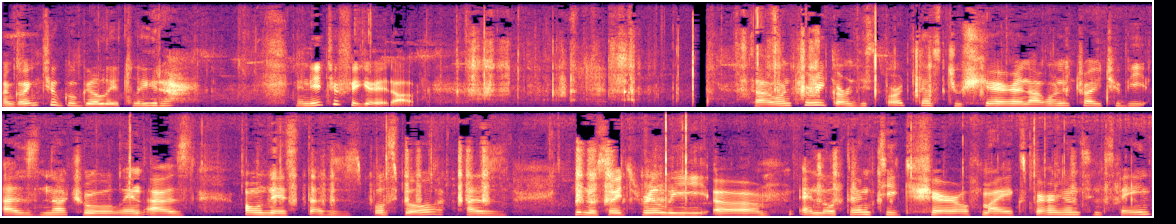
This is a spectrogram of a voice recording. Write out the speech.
I'm going to Google it later. I need to figure it out. So I want to record this podcast to share and I want to try to be as natural and as honest as possible as you know so it's really um, an authentic share of my experience in spain.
